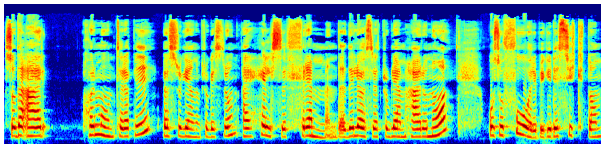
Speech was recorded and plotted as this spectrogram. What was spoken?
Så det er Hormonterapi, østrogen og progesteron, er helsefremmende. Det løser et problem her og nå, og så forebygger det sykdom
